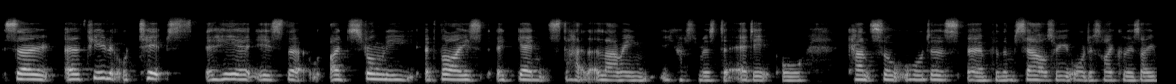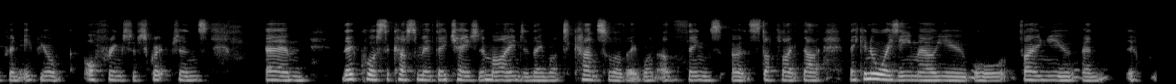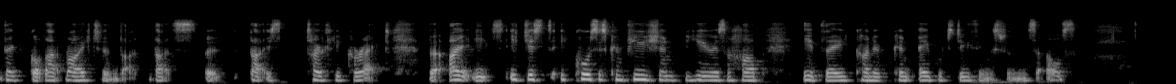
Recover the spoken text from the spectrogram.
So a few little tips here is that I'd strongly advise against allowing your customers to edit or cancel orders um, for themselves when your order cycle is open if you're offering subscriptions. Um, of course the customer if they change their mind and they want to cancel or they want other things uh, stuff like that they can always email you or phone you and they've got that right and that that's uh, that is totally correct but i it's it just it causes confusion for you as a hub if they kind of can able to do things for themselves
